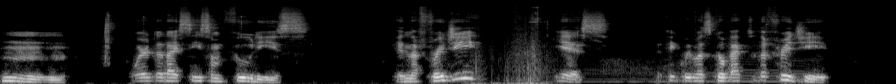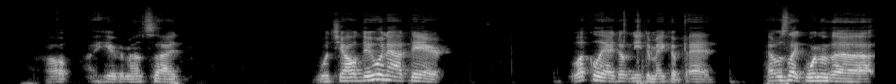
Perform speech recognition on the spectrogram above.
Hmm. Where did I see some foodies? In the Friggy? Yes. I think we must go back to the Friggy. Oh, I hear them outside. What y'all doing out there? Luckily, I don't need to make a bed. That was like one of the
